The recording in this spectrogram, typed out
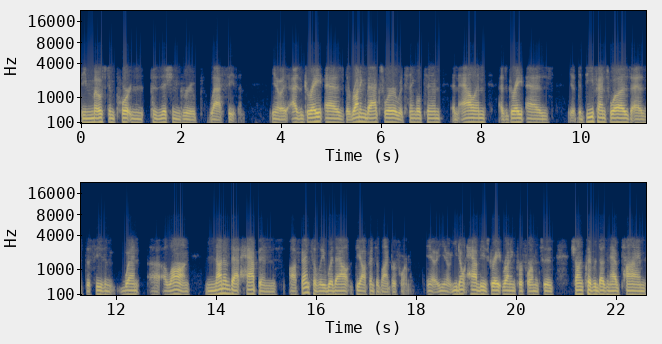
the most important position group last season. You know, as great as the running backs were with Singleton and Allen, as great as you know, the defense was as the season went uh, along, none of that happens offensively without the offensive line performance. You know, you know, you don't have these great running performances Sean Clifford doesn't have time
